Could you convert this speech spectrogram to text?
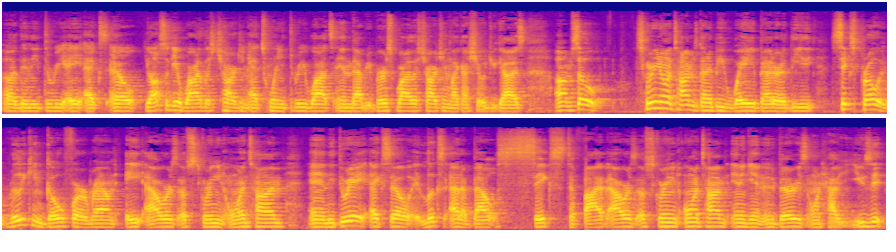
uh, than the 3AXL. You also get wireless charging at 23 watts and that reverse wireless charging like I showed you guys. Um, so Screen on time is going to be way better. The 6 Pro, it really can go for around 8 hours of screen on time. And the 3A XL, it looks at about 6 to 5 hours of screen on time. And again, it varies on how you use it.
